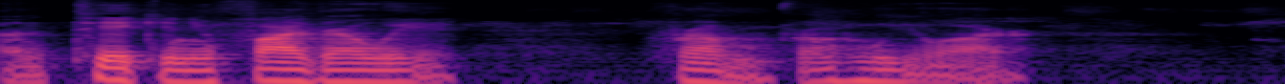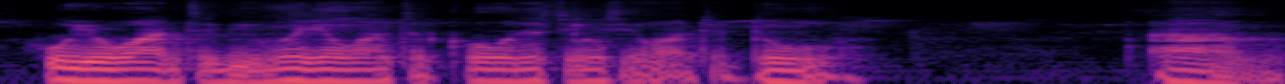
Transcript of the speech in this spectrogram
and taking you farther away from from who you are, who you want to be, where you want to go, the things you want to do. Um,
